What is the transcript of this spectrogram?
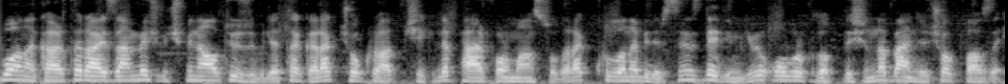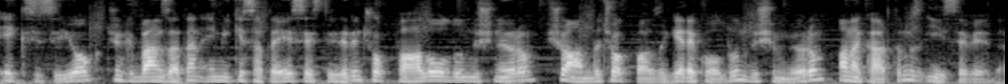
Bu anakarta Ryzen 5 3600'ü bile takarak çok rahat bir şekilde performans olarak kullanabilirsiniz. Dediğim gibi overclock dışında bence çok fazla eksisi yok. Çünkü ben zaten M2 SATA SSD'lerin çok pahalı olduğunu düşünüyorum. Şu anda çok fazla gerek olduğunu düşünmüyorum. Anakartımız iyi seviyede.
